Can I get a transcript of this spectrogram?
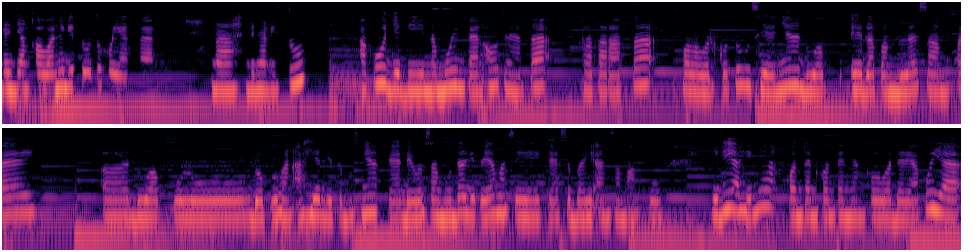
Dan jangkauannya gitu tuh kelihatan. Nah, dengan itu aku jadi nemuin kan oh ternyata rata-rata followerku tuh usianya 20 eh 18 sampai uh, 20 20-an akhir gitu. Maksudnya kayak dewasa muda gitu ya, masih kayak sebayaan sama aku. Jadi akhirnya konten-konten yang keluar dari aku ya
